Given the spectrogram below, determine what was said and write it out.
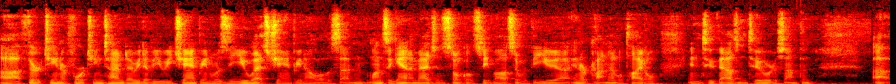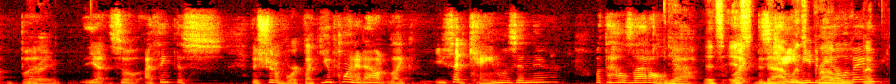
uh, 13 or 14 time WWE champion was the U.S. champion all of a sudden. Once again, imagine Stone Cold Steve Austin with the uh, Intercontinental title in 2002 or something. Uh, but Right. yeah, so I think this this should have worked. Like you pointed out, like you said, Kane was in there. What the hell's that all about? Yeah, it's- like it's- does that one's need to probably- be elevated?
